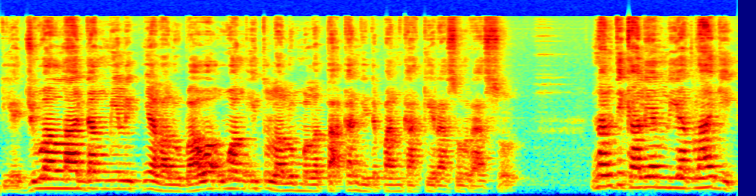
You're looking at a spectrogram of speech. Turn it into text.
Dia jual ladang miliknya lalu bawa uang itu lalu meletakkan di depan kaki rasul-rasul. Nanti kalian lihat lagi,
